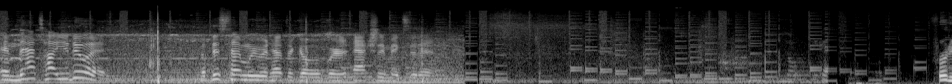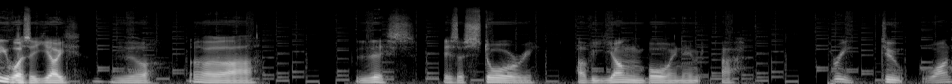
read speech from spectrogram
And that's how you do it. But this time we would have to go where it actually makes it in. Freddy was a yite. Ugh. Ah. This is a story of a young boy named. Ah. Three, two, one,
